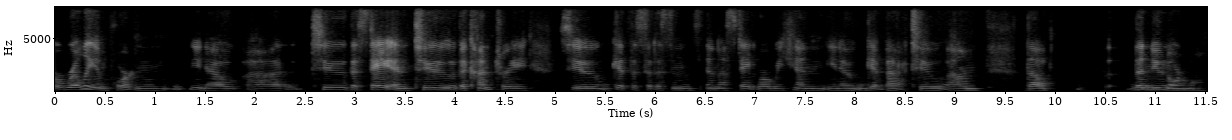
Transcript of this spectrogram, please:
really important, you know, uh, to the state and to the country to get the citizens in a state where we can, you know, get back to um, the the new normal.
